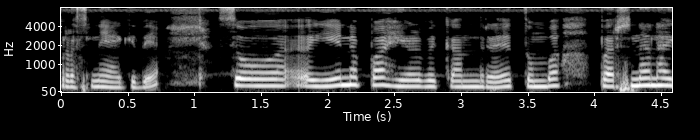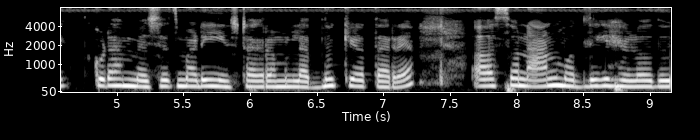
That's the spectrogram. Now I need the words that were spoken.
ಪ್ರಶ್ನೆ ಆಗಿದೆ. ಸೊ ಏನಪ್ಪ ಹೇಳಬೇಕಂದ್ರೆ, ತುಂಬ ಪರ್ಸ್ನಲ್ ಆಗಿ ಕೂಡ ಮೆಸೇಜ್ ಮಾಡಿ ಇನ್ಸ್ಟಾಗ್ರಾಮಲ್ಲಿ ಅದನ್ನೂ ಕೇಳ್ತಾರೆ. ಸೊ ನಾನು ಮೊದಲಿಗೆ ಹೇಳೋದು,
